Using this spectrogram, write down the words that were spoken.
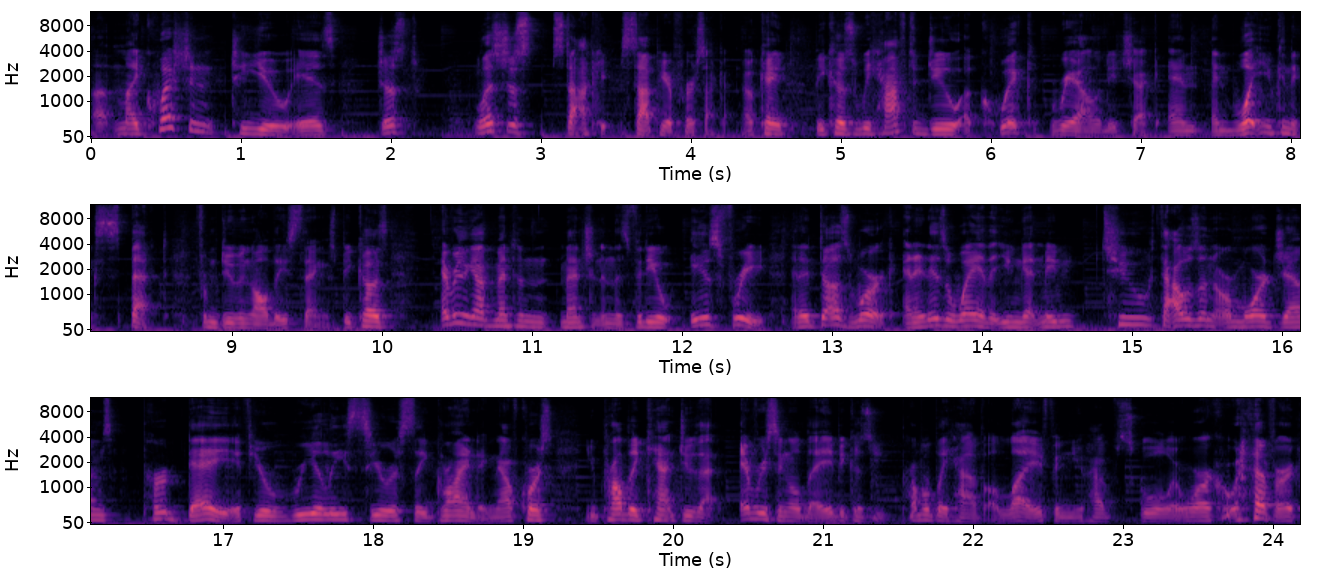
Uh, my question to you is just let's just stop stop here for a second okay? Because we have to do a quick reality check and and what you can expect from doing all these things because everything I've mentioned mentioned in this video is free and it does work and it is a way that you can get maybe 2,000 or more gems per day if you're really seriously grinding. Now of course you probably can't do that every single day because you probably have a life and you have school or work or whatever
